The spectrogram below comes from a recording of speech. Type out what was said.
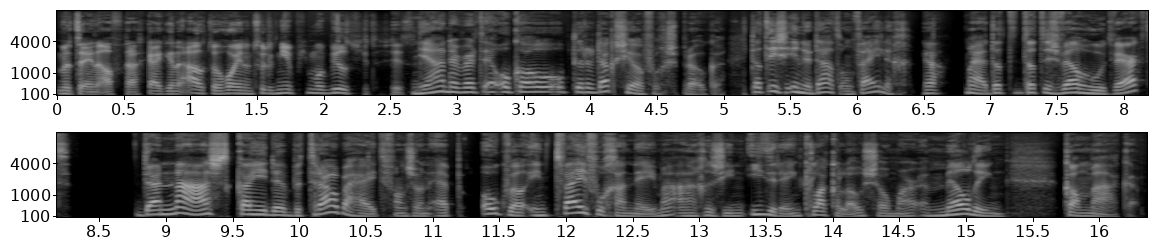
meteen afvraag. Kijk, in de auto hoor je natuurlijk niet op je mobieltje te zitten. Ja, daar werd ook al op de redactie over gesproken. Dat is inderdaad onveilig. Ja. Maar ja, dat, dat is wel hoe het werkt. Daarnaast kan je de betrouwbaarheid van zo'n app ook wel in twijfel gaan nemen, aangezien iedereen klakkeloos zomaar een melding kan maken.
